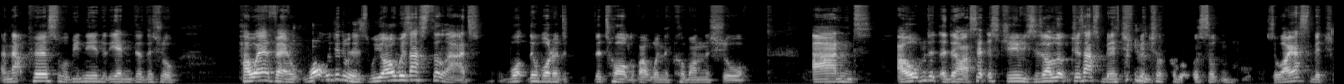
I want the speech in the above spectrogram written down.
and that person will be named at the end of the show. However, what we did was we always asked the lads what they wanted to talk about when they come on the show, and I opened it. I said to Stu, he says, "Oh look, just ask Mitch. Mitch will come up with something." So I asked Mitch,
